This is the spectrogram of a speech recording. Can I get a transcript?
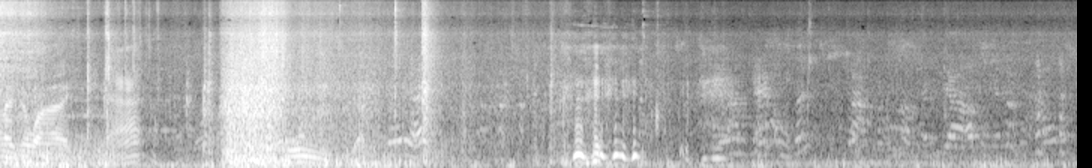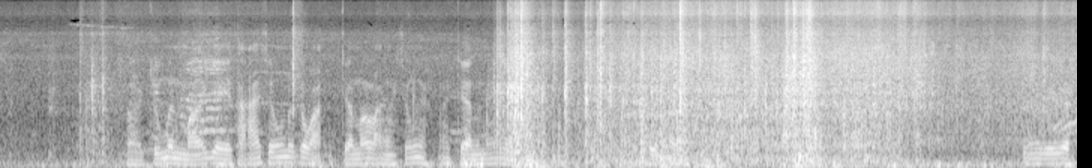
đây các bạn ơi ngã ui đất. rồi chúng mình mở dây thả xuống nữa các bạn, cho nó lăn xuống nha, ở trên mấy người xuống rồi xuống rồi.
